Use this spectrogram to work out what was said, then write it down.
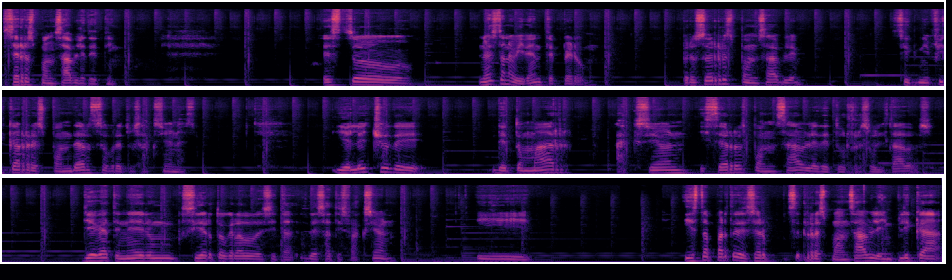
ser responsable de ti. Esto no es tan evidente, pero, pero ser responsable significa responder sobre tus acciones. Y el hecho de, de tomar acción y ser responsable de tus resultados llega a tener un cierto grado de, de satisfacción. Y, y, esta parte de ser responsable implica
